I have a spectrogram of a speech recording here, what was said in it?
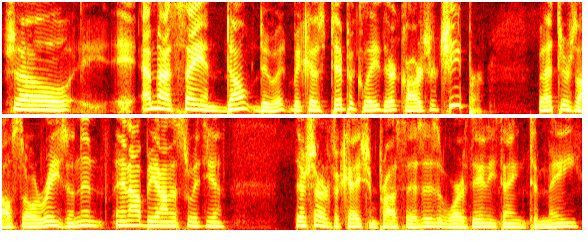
So I- I'm not saying don't do it because typically their cars are cheaper, but there's also a reason. And and I'll be honest with you, their certification process isn't worth anything to me.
